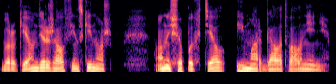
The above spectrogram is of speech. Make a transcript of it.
В руке он держал финский нож. Он еще пыхтел и моргал от волнения.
